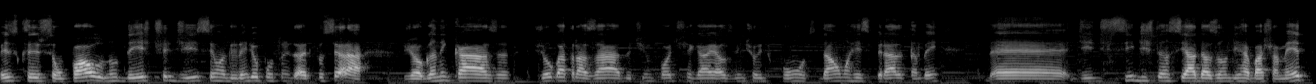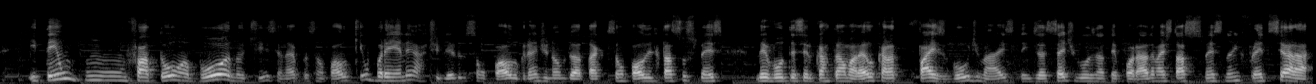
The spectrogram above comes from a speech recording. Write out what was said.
mesmo que seja o São Paulo, não deixa de ser uma grande oportunidade para o Ceará. Jogando em casa, jogo atrasado, o time pode chegar aos 28 pontos, dar uma respirada também é, de, de, se distanciar da zona de rebaixamento e tem um, um fator, uma boa notícia né, para o São Paulo, que o Brenner, artilheiro do São Paulo, grande nome do ataque do São Paulo, ele está suspenso, levou o terceiro cartão amarelo, o cara faz gol demais, tem 17 gols na temporada, mas está suspenso, não enfrenta o Ceará.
